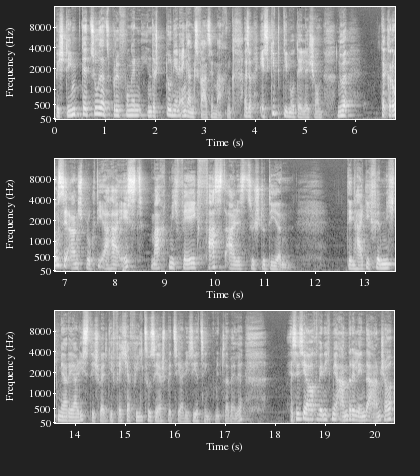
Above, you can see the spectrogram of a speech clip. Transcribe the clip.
bestimmte Zusatzprüfungen in der Studieneingangsphase machen. Also es gibt die Modelle schon. Nur der große Anspruch, die AHS, macht mich fähig, fast alles zu studieren den halte ich für nicht mehr realistisch, weil die Fächer viel zu sehr spezialisiert sind mittlerweile. Es ist ja auch, wenn ich mir andere Länder anschaue,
